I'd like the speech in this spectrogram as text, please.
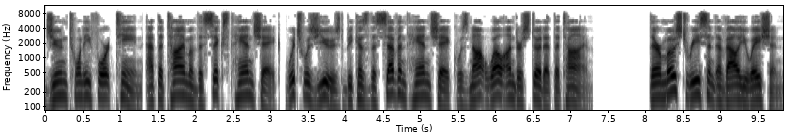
June 2014 at the time of the sixth handshake, which was used because the seventh handshake was not well understood at the time. Their most recent evaluation,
